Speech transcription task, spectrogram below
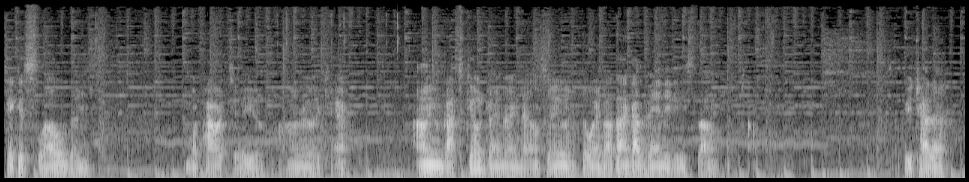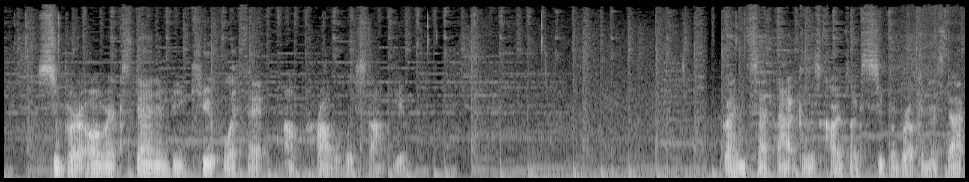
take it slow, then more power to you. I don't really care. I don't even got skill drain right now, so you don't have to worry about that. I got vanities though. So. if you try to super overextend and be cute with it, I'll probably stop you. Go ahead and set that because this card's like super broken this deck.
